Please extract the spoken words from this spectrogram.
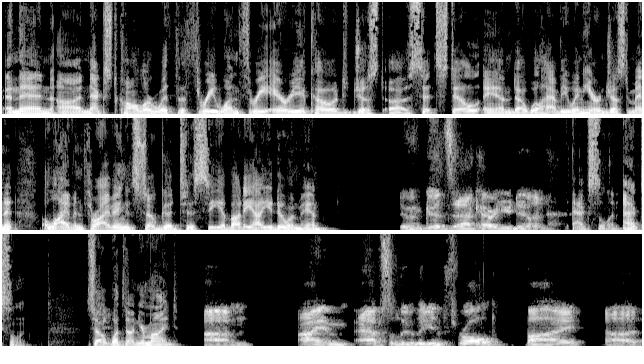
And then Uh, next caller with the 313 area code, just uh, sit still and uh, we'll have you in here in just a minute. Alive and thriving. It's so good to see you, buddy. How you doing, man? Doing good, Zak. How are you doing? Excellent, excellent. So, what's on your mind? Um, I am absolutely enthralled by. Uh,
